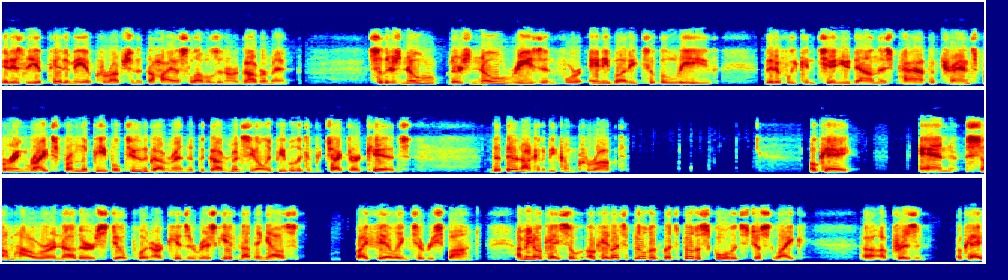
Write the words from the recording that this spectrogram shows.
It is the epitome of corruption at the highest levels in our government. So there's no there's no reason for anybody to believe that if we continue down this path of transferring rights from the people to the government, that the government's the only people that can protect our kids, that they're not going to become corrupt. Okay, and somehow or another still put our kids at risk, if nothing else, by failing to respond. I mean, okay, so okay, let's build a let's build a school that's just like uh, a prison. Okay,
